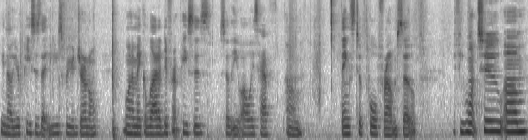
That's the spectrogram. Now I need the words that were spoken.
you know, your pieces that you use for your journal. You wanna make a lot of different pieces so that you always have um, things to pull from. So if you want to, um,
